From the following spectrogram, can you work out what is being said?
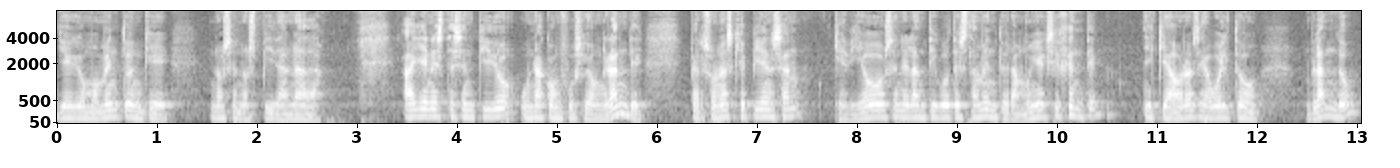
llegue un momento en que no se nos pida nada. Hay en este sentido una confusión grande. Personas que piensan que Dios en el Antiguo Testamento era muy exigente y que ahora se ha vuelto blando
